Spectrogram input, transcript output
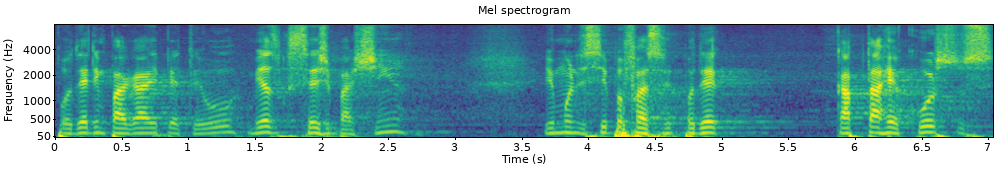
poderem pagar IPTU, mesmo que seja baixinho, e o município poder captar recursos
